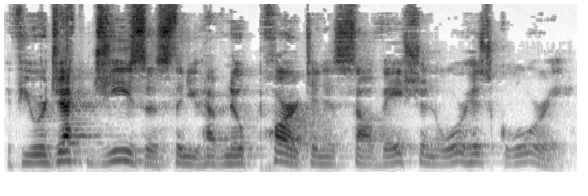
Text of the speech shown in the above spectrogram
If you reject Jesus, then you have no part in his salvation or his glory.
